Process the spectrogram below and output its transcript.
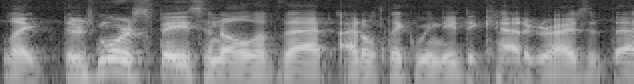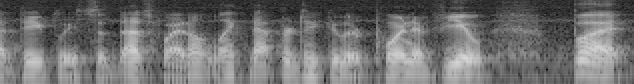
like there's more space in all of that. I don't think we need to categorize it that deeply. So that's why I don't like that particular point of view. But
